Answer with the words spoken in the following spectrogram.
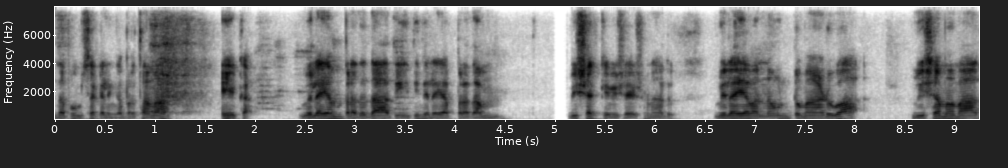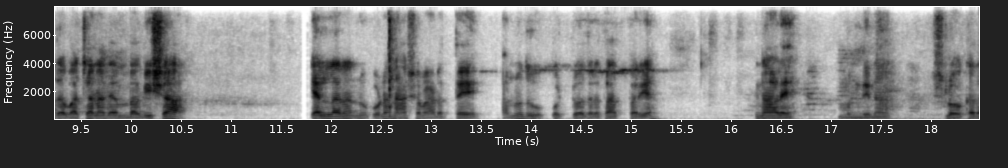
ನಪುಂಸಕಲಿಂಗ ಪ್ರಥಮ ಏಕ. ವಿಲಯಂ ಪ್ರದದಾತಿ ಇತಿ ವಿಲಯಪ್ರದಂ ವಿಷಕ್ಕೆ ವಿಶೇಷಣ ಅದು. ವಿಲಯವನ್ನು ಉಂಟು ಮಾಡುವ ವಿಷಮವಾದ ವಚನವೆಂಬ ವಿಷ ಎಲ್ಲರನ್ನೂ ಕೂಡ ನಾಶ ಮಾಡುತ್ತೆ ಅನ್ನೋದು ಒಟ್ಟು ಅದರ ತಾತ್ಪರ್ಯ. ನಾಳೆ ಮುಂದಿನ ಶ್ಲೋಕದ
